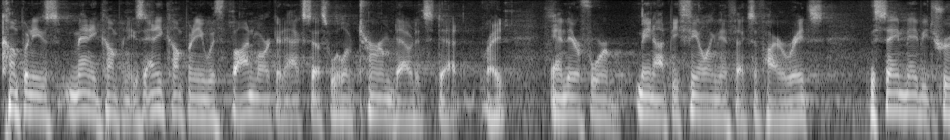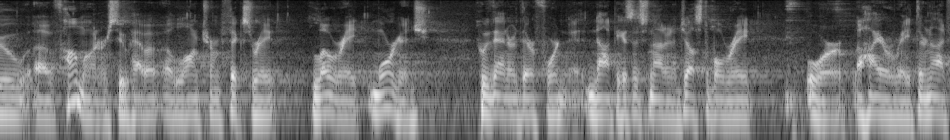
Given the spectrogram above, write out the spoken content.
companies, many companies, any company with bond market access will have termed out its debt, right? and therefore may not be feeling the effects of higher rates. The same may be true of homeowners who have a, a long term fixed rate, low rate mortgage, who then are therefore not, because it's not an adjustable rate or a higher rate, they're not,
